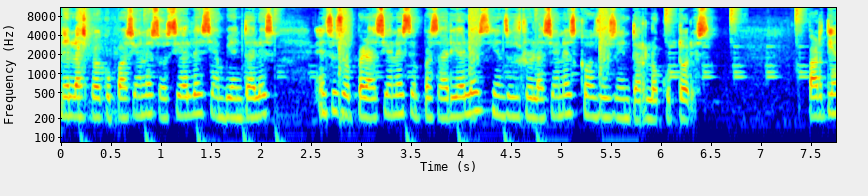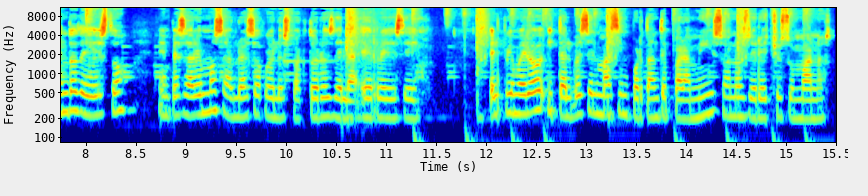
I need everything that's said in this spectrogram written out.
de las preocupaciones sociales y ambientales en sus operaciones empresariales y en sus relaciones con sus interlocutores. Partiendo de esto, empezaremos a hablar sobre los factores de la RSE. El primero y tal vez el más importante para mí son los derechos humanos,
